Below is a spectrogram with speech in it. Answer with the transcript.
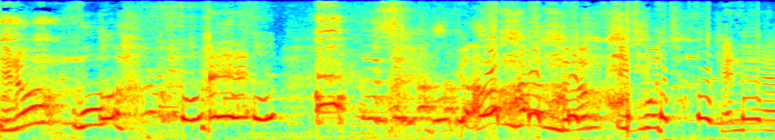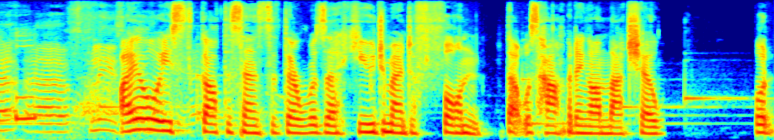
You know what? random is what. Can uh, uh? I always got the sense that there was a huge amount of fun that was happening on that show. But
